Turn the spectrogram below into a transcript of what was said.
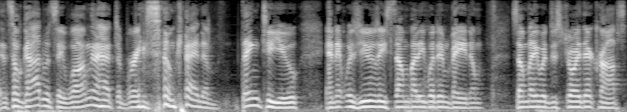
and so God would say, "Well, I'm going to have to bring some kind of." Thing to you and it was usually somebody would invade them somebody would destroy their crops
